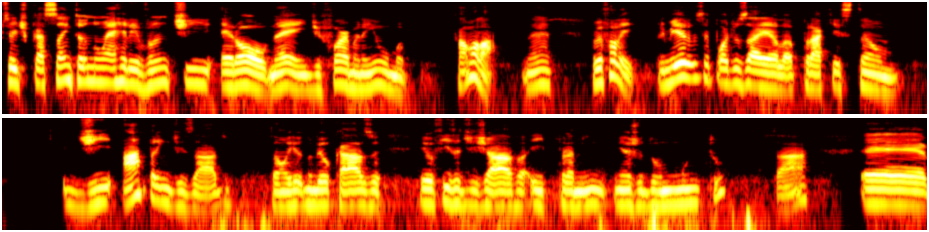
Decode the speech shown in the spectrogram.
certificação então não é relevante at all, né? De forma nenhuma. Calma lá, né? Como eu falei, primeiro você pode usar ela para a questão de aprendizado. Então, eu, no meu caso, eu fiz a de Java e para mim me ajudou muito, tá? É,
